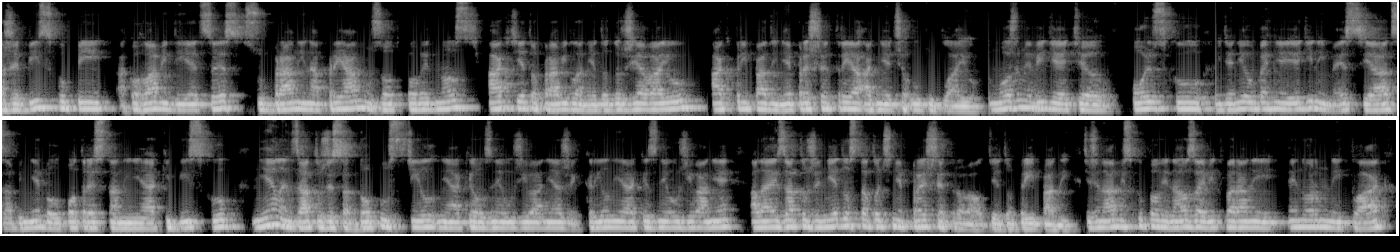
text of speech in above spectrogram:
a že biskupy ako hlavy dieces sú bráni na priamu zodpovednosť, ak tieto pravidla nedodržiavajú, ak prípady neprešetria, ak niečo ututlajú. Môžeme vidieť v Poľsku, kde neubehne jediný mesiac, aby nebol potrestaný nejaký biskup, nie len za to, že sa dopustil nejakého zneužívania, že kryl nejaké zneužívanie, ale aj za to, že nedostatočne prešetroval tieto prípady. Čiže na biskupov je naozaj vytváraný enormný tlak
